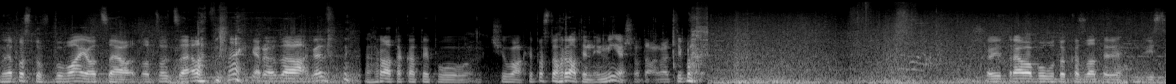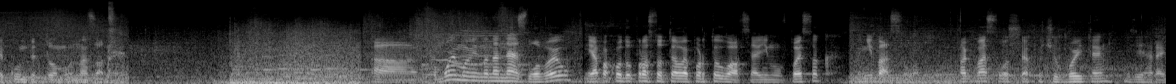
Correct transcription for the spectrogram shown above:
мене просто вбиває оце от, от оце от нахер отак. от. Гра така, типу, чувак, ти просто грати не вмієш, отак, от, типа. Що і треба було доказати 2 секунди тому назад. По-моєму, він мене не зловив. Я, походу, просто телепортувався йому в писок. Мені весело. Так весело, що я хочу вийти з ігри.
